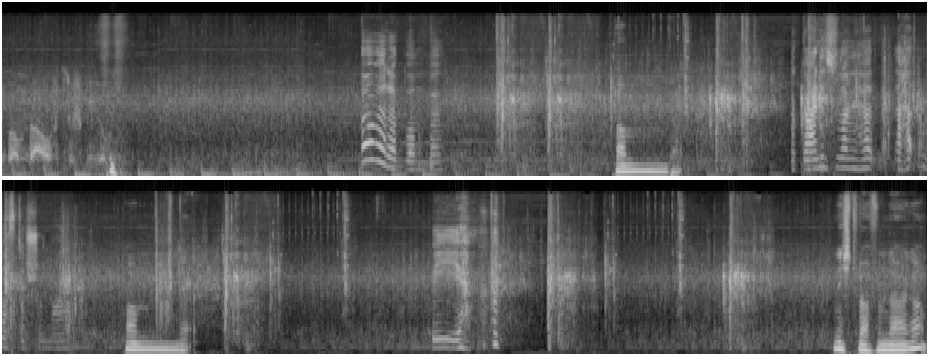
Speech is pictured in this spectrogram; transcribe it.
Eine Bombe aufzuspüren. Da war der Bombe. Bombe, Doch gar nicht so lange her. Da hatten wir es doch schon mal. Bombe. B. Nicht Waffenlager.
